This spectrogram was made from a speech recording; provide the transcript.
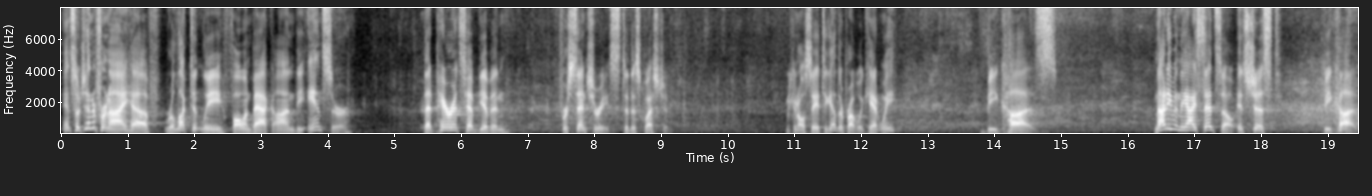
And so Jennifer and I have reluctantly fallen back on the answer that parents have given for centuries to this question. We can all say it together, probably, can't we? Because. Not even the I said so, it's just because.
